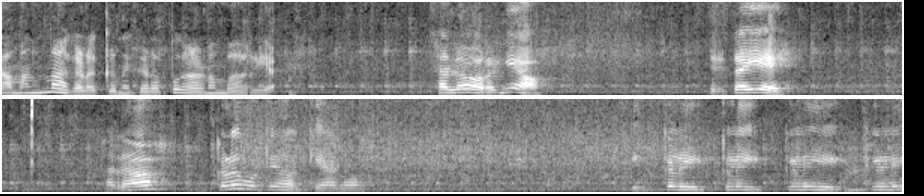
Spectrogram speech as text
കമന്നാ കിടക്കുന്നത്. കിടപ്പ് കാണുമ്പോൾ അറിയാം. ഹലോ ഉറങ്ങിയോ? ഇരുട്ടായേ ഹലോ മക്കൾ കൂട്ടി നോക്കിയാലോ? ഇക്കിളി ഇക്കിളി ഇക്കിളി ഇക്കിളി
